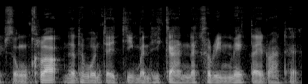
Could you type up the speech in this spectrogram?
พสงเคราะห์นัทพลใจจริงบันทิการนักครินเมฆไตรรัตน์ฮะ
